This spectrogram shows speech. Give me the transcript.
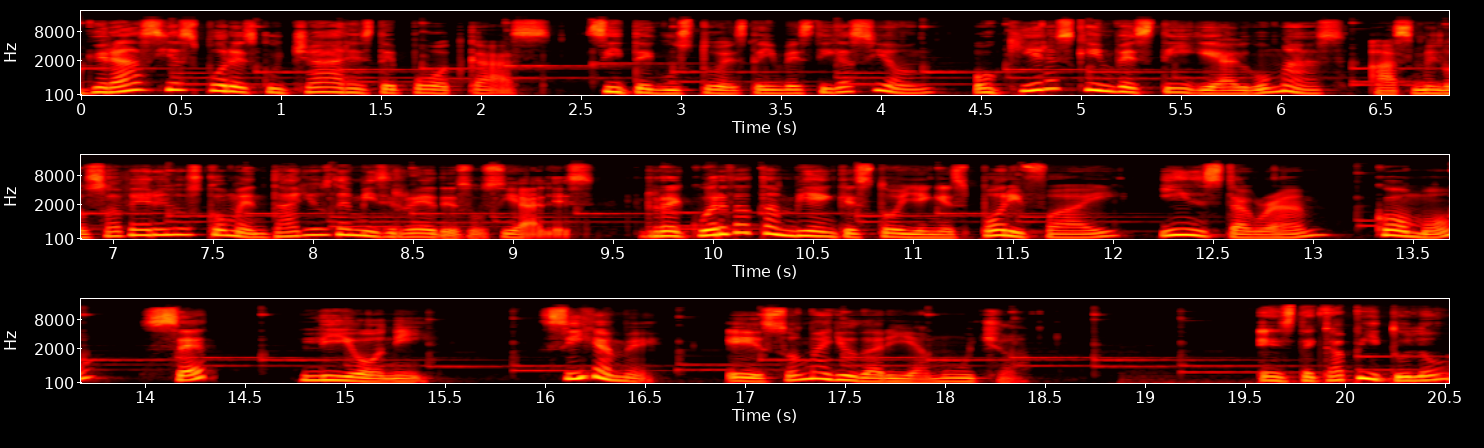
Gracias por escuchar este podcast. Si te gustó esta investigación o quieres que investigue algo más, házmelo saber en los comentarios de mis redes sociales. Recuerda también que estoy en Spotify, Instagram, como Seth Leoni. Sígueme, eso me ayudaría mucho. Este capítulo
